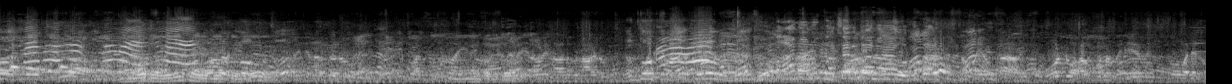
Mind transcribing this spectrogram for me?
బూత్ ఊర్లో విజయసాయి రెడ్డి ఓటు హక్కును వినియోగించుకోవలేదు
